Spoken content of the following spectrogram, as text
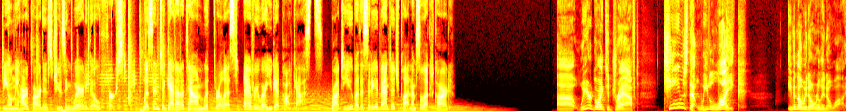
The only hard part is choosing where to go first. Listen to Get Out of Town with Thrillist everywhere you get podcasts. Brought to you by the Citi Advantage Platinum Select Card. Uh, we are going to draft teams that we like, even though we don't really know why.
